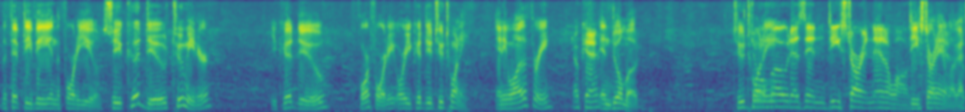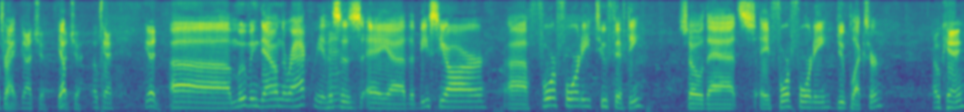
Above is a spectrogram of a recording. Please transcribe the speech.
the 50V and the 40U. So you could do 2 meter, you could do 440, or you could do 220. Any one of the three Okay. in dual mode. 220. Dual mode as in D Star and analog. D Star and analog, that's okay, right. Gotcha. Yep. Gotcha. Okay. Good. Uh, moving down the rack, we, this is a uh, the BCR uh, 440 250. So that's a 440 duplexer. Okay.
